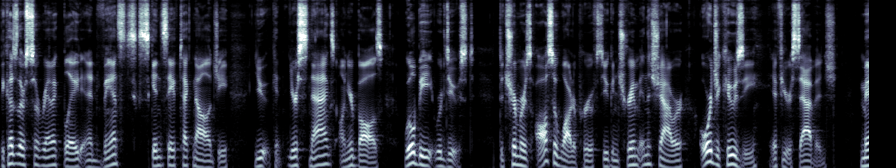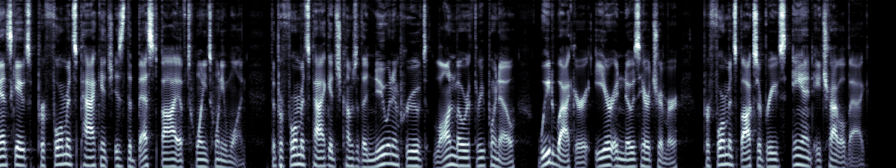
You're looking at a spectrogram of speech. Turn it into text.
Because of their ceramic blade and advanced skin safe technology, you can, your snags on your balls will be reduced. The trimmer is also waterproof so you can trim in the shower or jacuzzi if you're a savage. Manscaped's Performance Package is the best buy of 2021. The Performance Package comes with a new and improved Lawnmower 3.0, Weed Whacker ear and nose hair trimmer, performance boxer briefs, and a travel bag.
